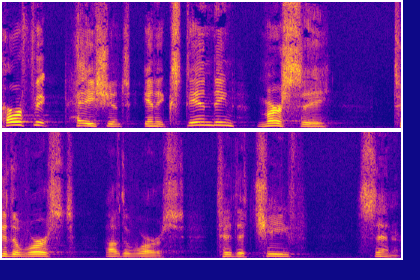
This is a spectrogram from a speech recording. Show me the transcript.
perfect patience in extending mercy to the worst of the worst, to the chief sinner.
